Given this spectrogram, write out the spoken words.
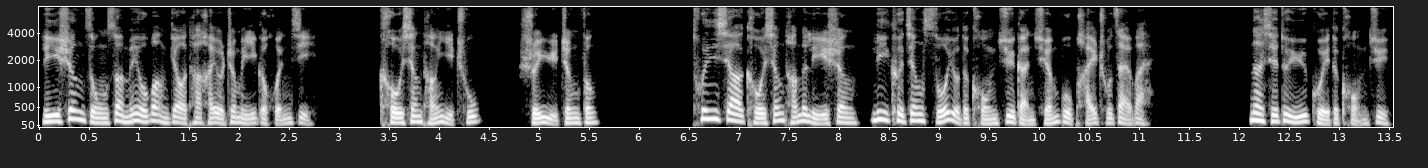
李胜总算没有忘掉，他还有这么一个魂技。口香糖一出，水雨争锋。吞下口香糖的李胜立刻将所有的恐惧感全部排除在外，那些对于鬼的恐惧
